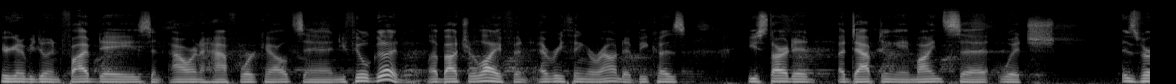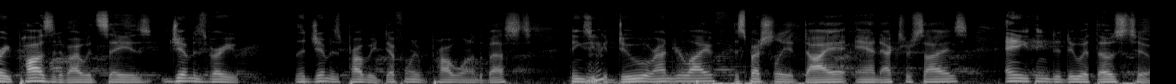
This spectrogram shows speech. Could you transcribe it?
you're going to be doing five days, an hour and a half workouts, and you feel good about your life and everything around it because you started adapting a mindset which is very positive. I would say is gym is very, the gym is probably definitely probably one of the best things you could do around your life, especially a diet and exercise anything to do with those two.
